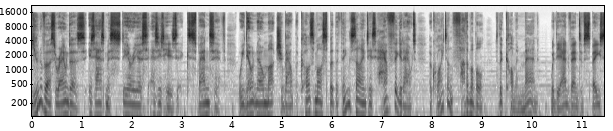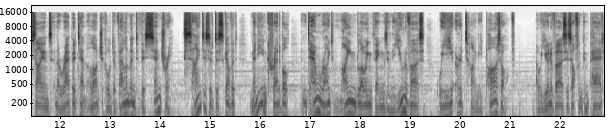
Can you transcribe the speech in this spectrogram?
universe around us is as mysterious as it is expansive. We don't know much about the cosmos, but the things scientists have figured out are quite unfathomable to the common man. With the advent of space science and the rapid technological development of this century, scientists have discovered many incredible and downright mind-blowing things in the universe we are a tiny part of. Our universe is often compared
